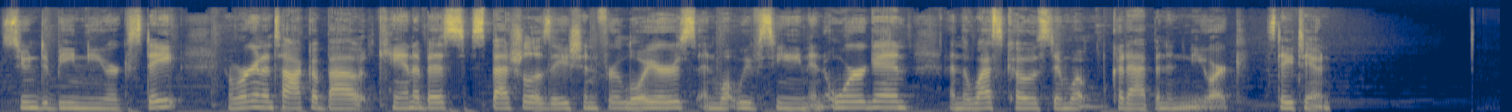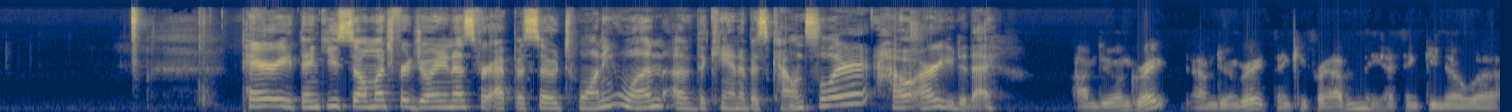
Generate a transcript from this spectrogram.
soon to be New York State. And we're going to talk about cannabis specialization for lawyers and what we've seen in Oregon and the West Coast and what could happen in New York. Stay tuned. Perry, thank you so much for joining us for episode 21 of The Cannabis Counselor. How are you today? I'm doing great. I'm doing great. Thank you for having me. I think you know uh,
